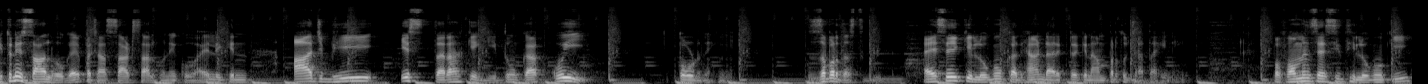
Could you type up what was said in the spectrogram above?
इतने साल हो गए, पचास साठ साल होने को आए, लेकिन आज भी इस तरह के गीतों का कोई तोड़ नहीं है। ज़बरदस्त गीत। ऐसे कि लोगों का ध्यान डायरेक्टर के नाम पर तो जाता ही नहीं। परफॉर्मेंस ऐसी थी लोगों की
